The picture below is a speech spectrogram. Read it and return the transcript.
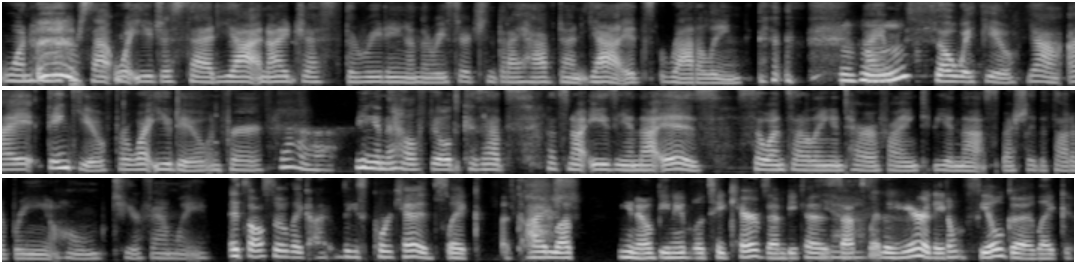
100% what you just said. Yeah. And I just, the reading and the research that I have done, yeah, it's rattling. mm-hmm. I'm so with you. Yeah. I thank you for what you do and for yeah. being in the health field because that's, that's not easy. And that is so unsettling and terrifying to be in that, especially the thought of bringing it home to your family. It's also like I, these poor kids, like Gosh. I love you know being able to take care of them because yeah. that's why they're here they don't feel good like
